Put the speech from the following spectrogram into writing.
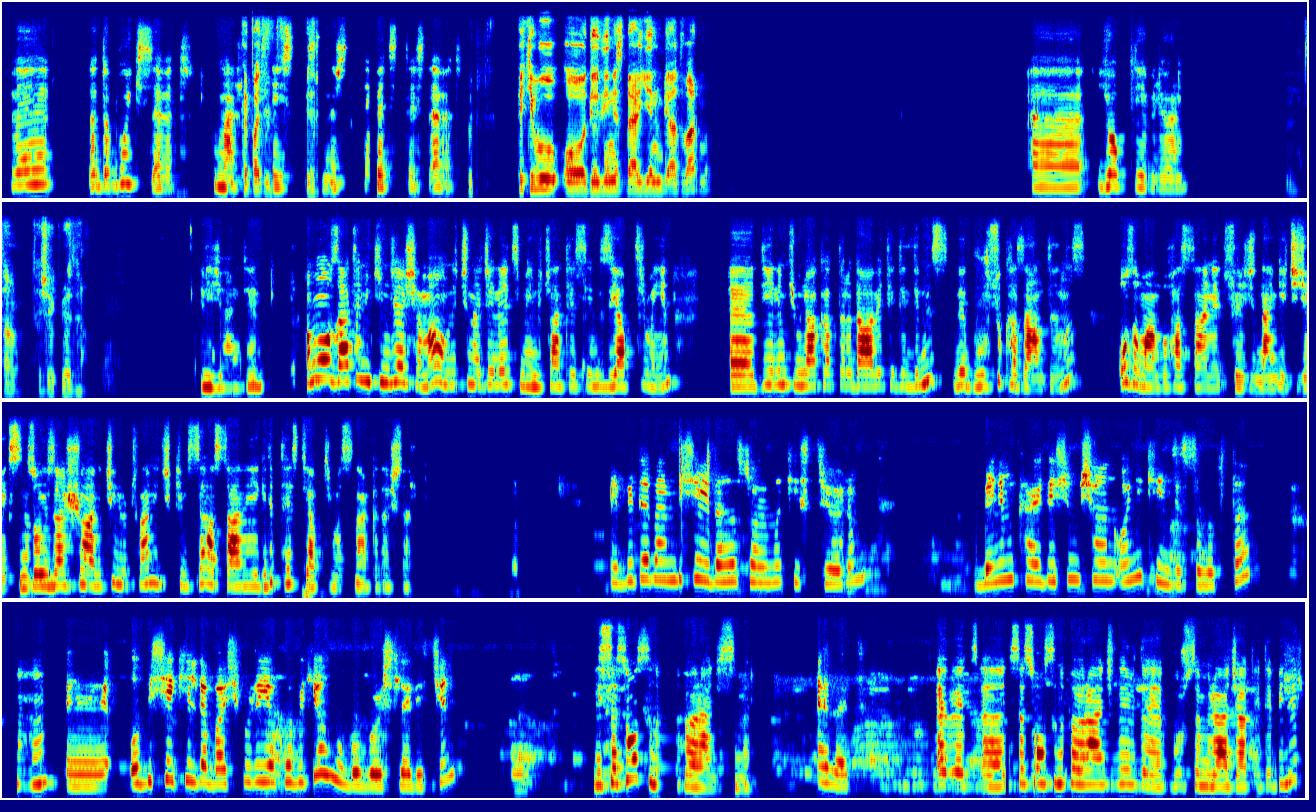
ve bu ikisi evet. Bunlar Hepatit. Hepatit testi evet. Peki bu o dediğiniz belgenin bir adı var mı? E, yok diye biliyorum. Tamam, teşekkür ederim. Rica ederim. Ama o zaten ikinci aşama. Onun için acele etmeyin. Lütfen testlerinizi yaptırmayın. Ee, diyelim ki mülakatlara davet edildiniz ve bursu kazandığınız o zaman bu hastane sürecinden geçeceksiniz. O yüzden şu an için lütfen hiç kimse hastaneye gidip test yaptırmasın arkadaşlar. E, bir de ben bir şey daha sormak istiyorum. Benim kardeşim şu an 12. sınıfta. Hı hı. E, o bir şekilde başvuru yapabiliyor mu bu burslar için? Lise son sınıf öğrencisi mi? Evet. Evet, e, lise son sınıf öğrencileri de bursa müracaat edebilir.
